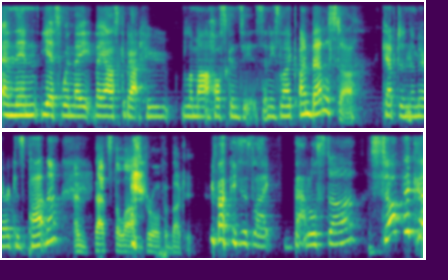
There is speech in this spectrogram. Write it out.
And then yes, when they they ask about who Lamar Hoskins is, and he's like, I'm Battlestar, Captain America's partner. and that's the last straw for Bucky. Bucky's just like, Battlestar, stop the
